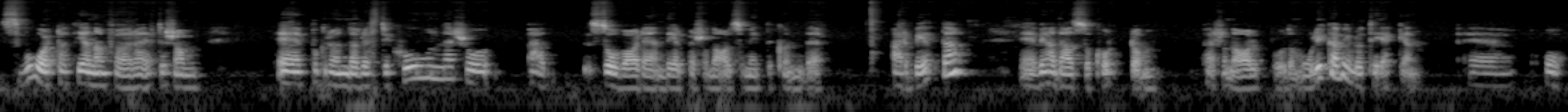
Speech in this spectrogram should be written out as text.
svårt att genomföra eftersom eh, på grund av restriktioner så, så var det en del personal som inte kunde arbeta. Eh, vi hade alltså kort om personal på de olika biblioteken eh, och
